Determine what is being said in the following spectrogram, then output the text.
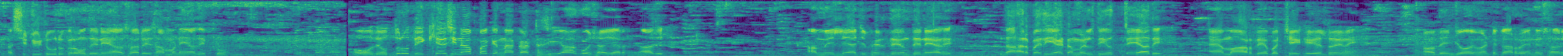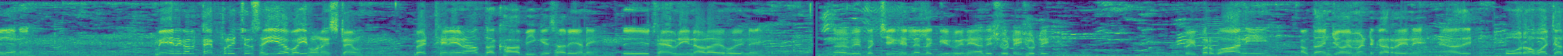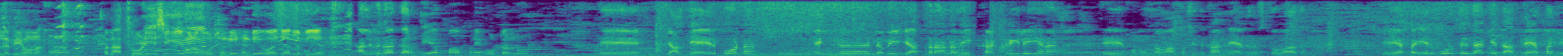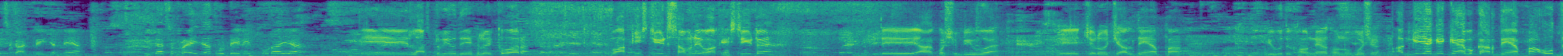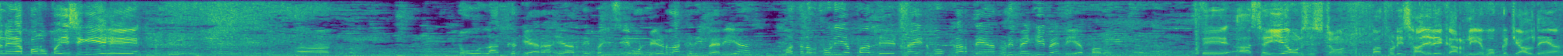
ਆ ਸਿਟੀ ਟੂਰ ਕਰਾਉਂਦੇ ਨੇ ਆ ਸਾਰੇ ਸਾਹਮਣੇ ਆ ਦੇਖੋ। ਉਹਦੇ ਉਧਰੋਂ ਦੇਖਿਆ ਸੀ ਨਾ ਆਪਾਂ ਕਿੰਨਾ ਇਕੱਠ ਸੀ ਆਹ ਕੁਛ ਆ ਯਾਰ ਆ ਦੇ ਆ ਮੇਲਿਆਂ 'ਚ ਫਿਰਦੇ ਹੁੰਦੇ ਨੇ ਆਦੇ ਦੇ। 10 ਰੁਪਏ ਦੀ ਆਈਟਮ ਮਿਲਦੀ ਉੱਤੇ ਆਦੇ ਦੇ। ਐ ਮਾਰਦੇ ਆ ਬੱਚੇ ਖੇਲ ਰਹੇ ਨੇ। ਆਪਦੇ ਇੰਜੋਇਮੈਂਟ ਕਰ ਰਹੇ ਨੇ ਸਾਰੇ ਜਣੇ। ਮੇਨ ਗੱਲ ਟੈਂਪਰੇਚਰ ਸਹੀ ਆ ਬਾਈ ਹੁਣ ਇਸ ਟਾਈਮ ਬੈਠੇ ਨੇ ਨਾ ਆਪਦਾ ਖਾ ਪੀ ਕੇ ਸਾਰੇ ਜਣੇ ਤੇ ਫੈਮਿਲੀ ਨਾਲ ਆਏ ਹੋਏ ਨੇ। ਵੀ ਬੱਚੇ ਖੇਲਣ ਲੱਗੇ ਹੋਏ ਨੇ ਆ ਛੋਟੇ ਛੋਟੇ। ਕੋਈ ਪਰਵਾਹ ਨਹੀਂ, ਆਪਦਾ ਇੰਜੋਇਮੈਂਟ ਕਰ ਰਹੇ ਨੇ ਆ ਦੇ। ਹੋਰ ਹਵਾ ਚੱਲ ਪਈ ਹੁਣ। ਪਹਿਲਾਂ ਥੋੜੀ ਸੀਗੀ, ਹੁਣ ਹੋਰ ਠੰਡੀ ਠੰਡੀ ਹਵਾ ਚੱਲ ਪਈ ਆ। ਅਲਵਿਦਾ ਕਰਦੀ ਆ ਆਪਾਂ ਆਪਣੇ ਹੋਟਲ ਨੂੰ। ਤੇ ਚੱਲਦੇ ਆ 에어ਪੋਰਟ ਇੱਕ ਨਵੀਂ ਯਾਤਰਾ, ਨਵੀਂ ਕੰਟਰੀ ਲਈ ਹੈ ਨਾ ਤੇ ਤੁਹਾਨੂੰ ਨਵਾਂ ਕੁਝ ਦਿਖਾਣੇ ਆ ਫਿਰ ਉਸ ਤੋਂ ਬਾਅਦ। ਤੇ ਆਪਾਂ 에어ਪੋਰਟ ਤੇ ਜਾ ਕੇ ਦੱਸਦੇ ਆ ਆਪਾਂ ਕਿਸ ਕੰਟਰੀ ਜੰਨੇ ਆ। ਠੀਕ ਆ ਸਰਪ੍ਰਾਈਜ਼ ਆ ਤੁਹਾਡੇ ਲਈ ਥੋੜਾ ਜਿਹਾ। ਤੇ ਲਾਸਟ ਵੀਊ ਦੇਖ ਲਓ ਇੱਕ ਵਾਰ। ਵਾਕਿੰਗ ਸਟਰੀਟ ਸਾਹਮਣੇ ਵਾਕਿੰਗ ਸਟਰੀਟ ਹੈ। ਤੇ ਆਹ ਕੁਝ ਵਿਊ ਹੈ ਤੇ ਚਲੋ ਚੱਲਦੇ ਆ ਆਪਾਂ। ਵਿਊ ਦਿਖਾਉਂਦੇ ਆ ਤੁਹਾਨੂੰ ਕੁਝ ਅੱਗੇ ਅੱਗੇ ਕੈਬ ਕਰਦੇ ਆ ਆਪਾਂ। ਉਦਨੇ ਆਪਾਂ ਨੂੰ ਪਈ ਸੀਗੀ ਇਹ ਦੋ ਲੱਖ 11000 ਦੀ ਪਈ ਸੀ, ਹੁਣ 1.5 ਲੱਖ ਦੀ ਪੈ ਰਹੀ ਆ। ਮਤਲਬ ਥੋੜੀ ਆਪਾਂ ਲੇਟ ਨਾਈਟ ਬੁੱਕ ਕਰਦੇ ਆ ਥੋੜੀ ਮਹਿੰਗੀ ਪੈਂਦੀ ਆ ਆਪਾਂ ਨੂੰ। ਤੇ ਆ ਸਹੀ ਆ ਹੁਣ ਸਿਸਟਮ ਆਪਾਂ ਥੋੜੀ ਸਾਜਰੇ ਕਰ ਲਈਏ ਬੁੱਕ ਚੱਲਦੇ ਆ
